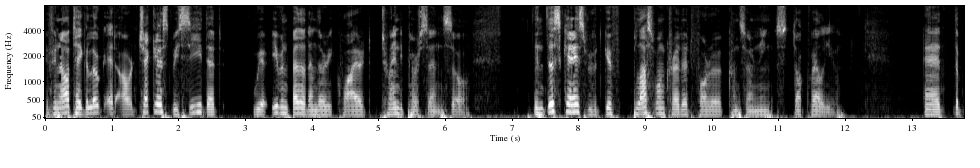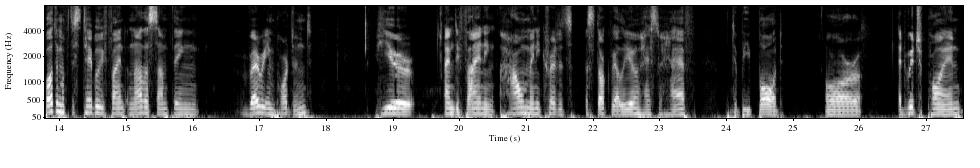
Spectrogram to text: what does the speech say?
If we now take a look at our checklist, we see that we are even better than the required 20%. So in this case, we would give plus one credit for a concerning stock value. At the bottom of this table, we find another something very important. Here I'm defining how many credits a stock value has to have to be bought or at which point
